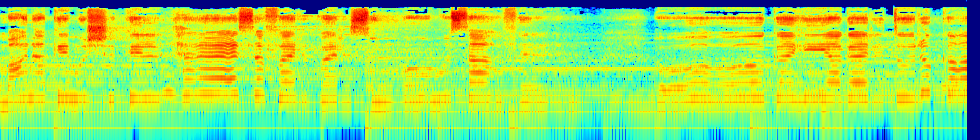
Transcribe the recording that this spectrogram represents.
माना कि मुश्किल है सफ़र पर सुन ओ मुसाफिर। हो कहीं अगर तू रुका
